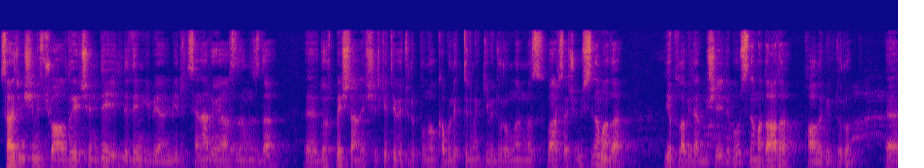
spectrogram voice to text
Sadece işimiz çoğaldığı için değil, dediğim gibi yani bir senaryo yazdığınızda e, 4-5 tane şirkete götürüp bunu kabul ettirmek gibi durumlarınız varsa çünkü sinemada yapılabilen bir şeydi bu. Sinema daha da pahalı bir durum. E,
